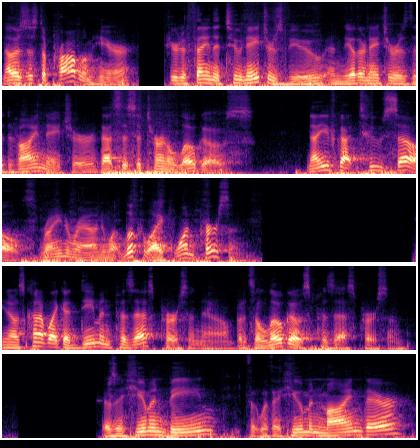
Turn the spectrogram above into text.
Now, there's just a problem here. If you're defending the two natures view and the other nature is the divine nature, that's this eternal logos. Now you've got two selves running around in what look like one person. You know, it's kind of like a demon possessed person now, but it's a logos possessed person. There's a human being with a human mind there,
